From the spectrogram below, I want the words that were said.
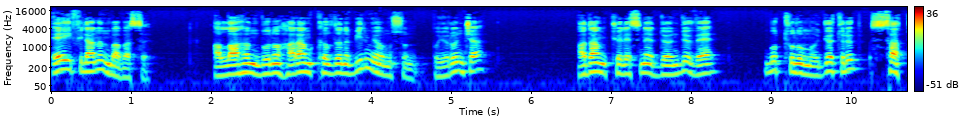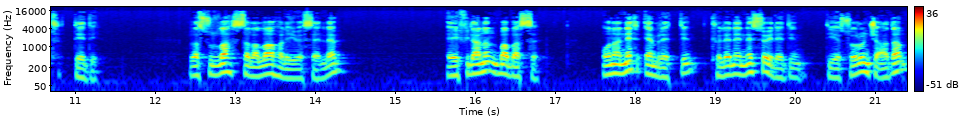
ey filanın babası Allah'ın bunu haram kıldığını bilmiyor musun buyurunca adam kölesine döndü ve bu tulumu götürüp sat dedi. Resulullah sallallahu aleyhi ve sellem ey filanın babası ona ne emrettin kölene ne söyledin diye sorunca adam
